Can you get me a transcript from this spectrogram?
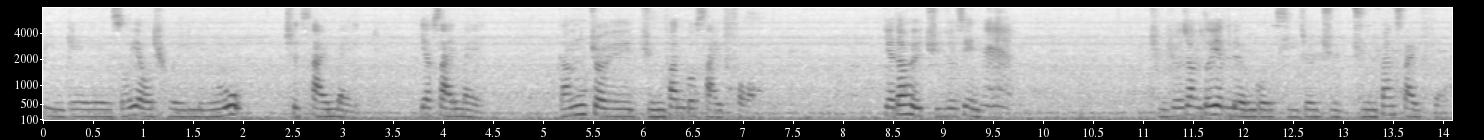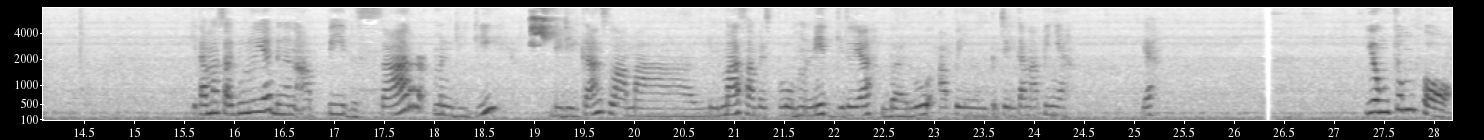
边嘅所有材料出晒味，入晒味，咁再转翻个细火，由得佢煮咗先，煮咗差唔多一两个字，再转转翻细火。Kita masak dulu ya dengan api besar mendidih didihkan selama 5 sampai 10 menit gitu ya baru api kecilkan apinya ya 用中火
